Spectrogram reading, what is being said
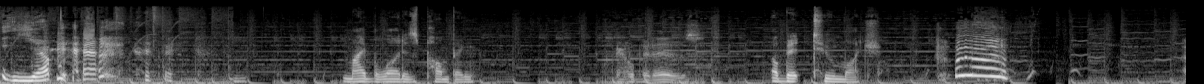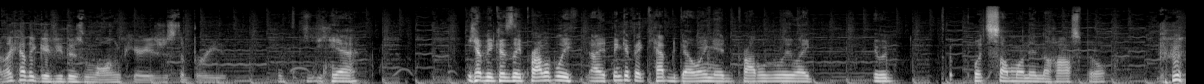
yep. My blood is pumping I hope it is. a bit too much. I like how they give you those long periods just to breathe. Yeah. Yeah, because they probably I think if it kept going it'd probably like it would put someone in the hospital.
